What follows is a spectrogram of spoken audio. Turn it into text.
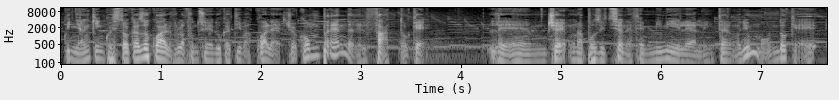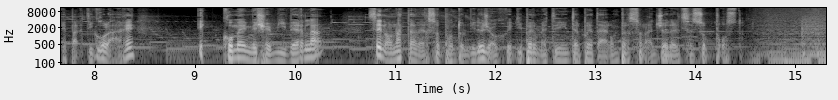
Quindi anche in questo caso qua la funzione educativa qual è? Cioè comprendere il fatto che le- c'è una posizione femminile all'interno di un mondo che è, è particolare e come invece viverla se non attraverso appunto il videogioco che ti permette di interpretare un personaggio del sesso opposto.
